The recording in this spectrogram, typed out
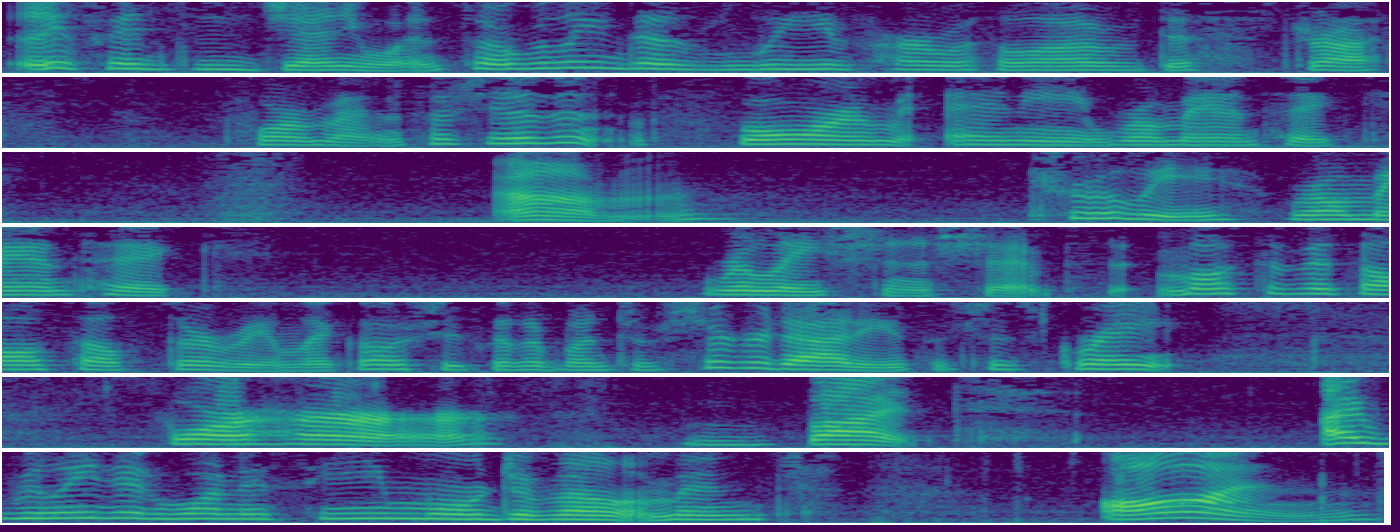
if it's genuine. So it really does leave her with a lot of distrust for men. So she doesn't form any romantic, um, truly romantic relationships. Most of it's all self serving. Like, oh, she's got a bunch of sugar daddies, which is great for her. But I really did want to see more development on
